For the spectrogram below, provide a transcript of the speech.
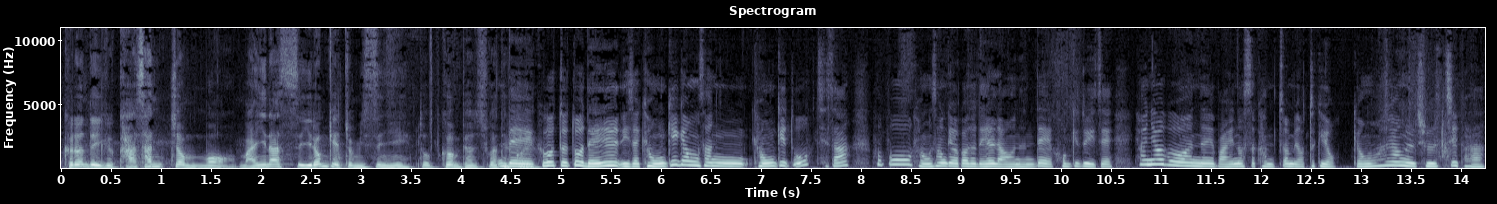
그런데 이거 가산점 뭐 마이너스 이런 게 좀 있으니 또 그건 변수가 될 네, 거예요. 그것도 또 내일 이제 경기 경선 경기도 지사 후보 경선 결과도 내일 나오는데 거기도 이제 현역 의원의 마이너스 감점이 어떻게 역영향을 줄지가 다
